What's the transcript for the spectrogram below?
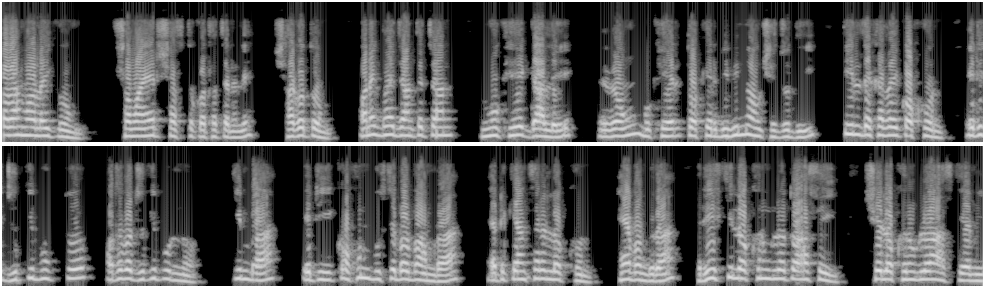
আসসালামু আলাইকুম। সময়ের স্বাস্থ্য কথা চ্যানেলে স্বাগতম। অনেক ভাই জানতে চান মুখে গালে এবং মুখের ত্বকের বিভিন্ন অংশে যদি তিল দেখা যায় কখন, এটি ঝুঁকিমুক্ত অথবা ঝুঁকিপূর্ণ, কিংবা এটি কখন বুঝতে পারব আমরা? এটি ক্যান্সারের লক্ষণ। হ্যাঁ বন্ধুরা রিস্কি লক্ষণগুলো তো আছেই। সেই লক্ষণগুলো আজকে আমি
